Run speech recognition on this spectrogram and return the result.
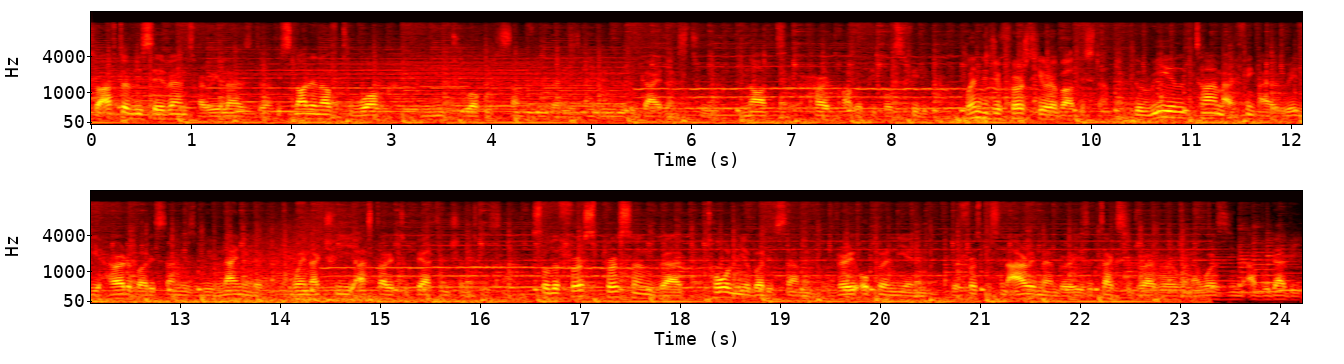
So after this event, I realized that it's not enough to walk you need to walk with something that is giving you the guidance to not hurt other people's feelings. When did you first hear about Islam? The real time I think I really heard about Islam is with 9-11, when actually I started to pay attention to Islam. So the first person that told me about Islam very openly and the first person I remember is a taxi driver when I was in Abu Dhabi.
